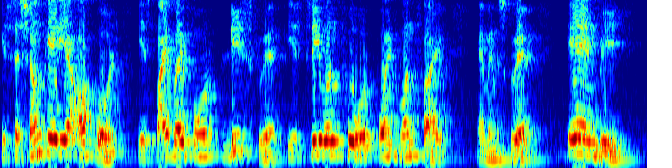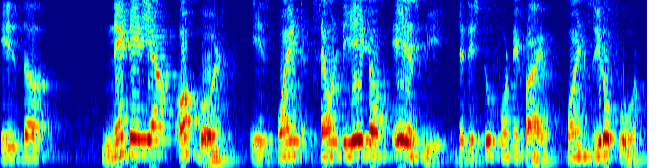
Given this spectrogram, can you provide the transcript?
it's a sunk area of bolt is pi by 4 d square is 314.15 mm square. A and B is the net area of bolt is 0.78 of ASB that is 245.04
